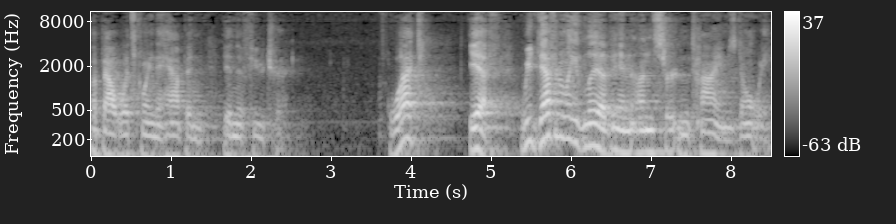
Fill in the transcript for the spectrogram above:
about what's going to happen in the future. What if? We definitely live in uncertain times, don't we?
